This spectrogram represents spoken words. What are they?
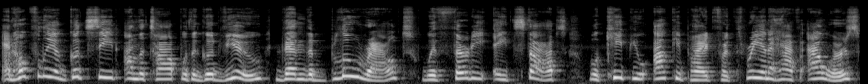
and hopefully a good seat on the top with a good view, then the blue route with 38 stops will keep you occupied for three and a half hours,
